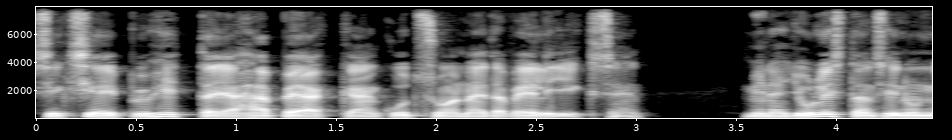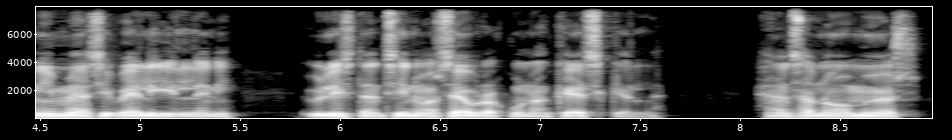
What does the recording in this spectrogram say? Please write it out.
siksi ei pyhittäjä häpeäkään kutsua näitä veljikseen. Minä julistan sinun nimeäsi veljilleni, ylistän sinua seurakunnan keskellä. Hän sanoo myös,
